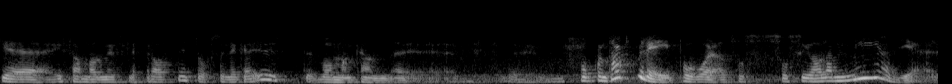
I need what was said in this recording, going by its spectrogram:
eh, i samband med släpper avsnitt också lägga ut vad man kan eh, få kontakt med dig på våra so sociala medier.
